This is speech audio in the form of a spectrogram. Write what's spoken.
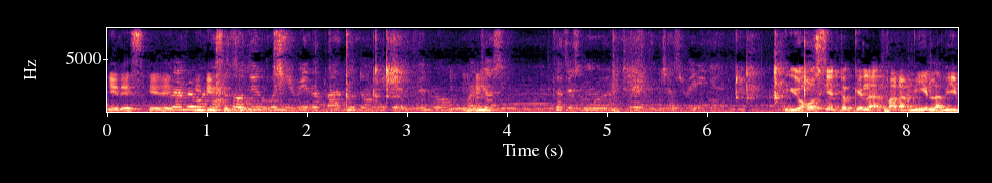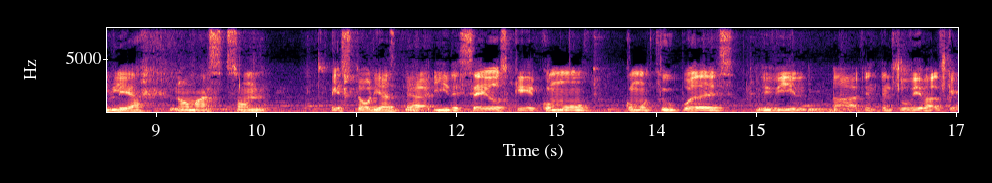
y, y des- y- y when I dicen told you when you read the Bible, don't read it literal, or just because there's more into it than just reading it. yo siento que la- para mí la Biblia nomás son historias eh, y deseos que como, como tú puedes vivir ah, en, tu vida que,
